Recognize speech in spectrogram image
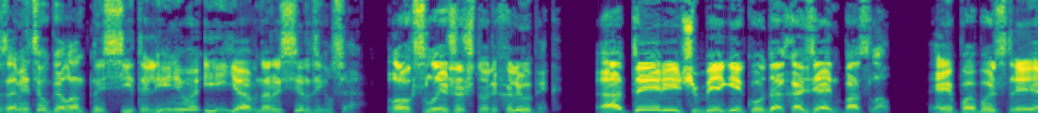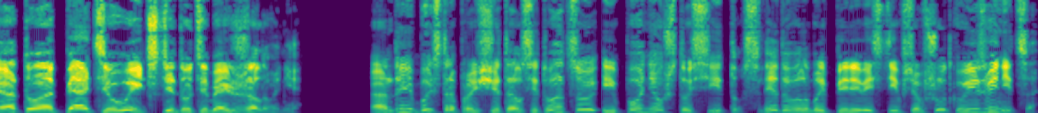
Заметил галантность Сита Линева и явно рассердился. «Плохо слышишь, что ли, хлюпик? А ты, Рич, беги, куда хозяин послал. И побыстрее, а то опять вычтет у тебя из жалования». Андрей быстро просчитал ситуацию и понял, что Ситу следовало бы перевести все в шутку и извиниться.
